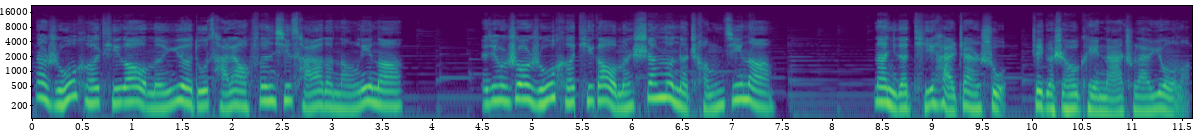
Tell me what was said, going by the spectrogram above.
那如何提高我们阅读材料、分析材料的能力呢？也就是说，如何提高我们申论的成绩呢？那你的题海战术这个时候可以拿出来用了。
